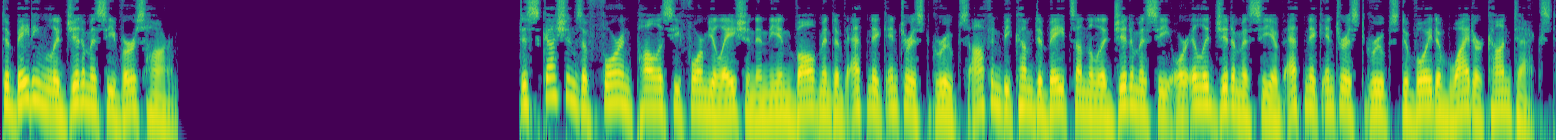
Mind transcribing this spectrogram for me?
Debating legitimacy versus harm Discussions of foreign policy formulation and the involvement of ethnic interest groups often become debates on the legitimacy or illegitimacy of ethnic interest groups devoid of wider context.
